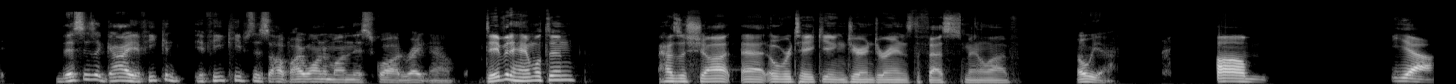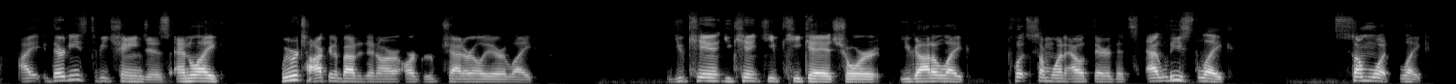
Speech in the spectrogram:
this is a guy if he can if he keeps this up, I want him on this squad right now. David Hamilton has a shot at overtaking Jarren Duran as the fastest man alive. Oh yeah. Um, yeah, I there needs to be changes, and like we were talking about it in our our group chat earlier. Like, you can't you can't keep Kike at short. You got to like put someone out there that's at least like somewhat like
